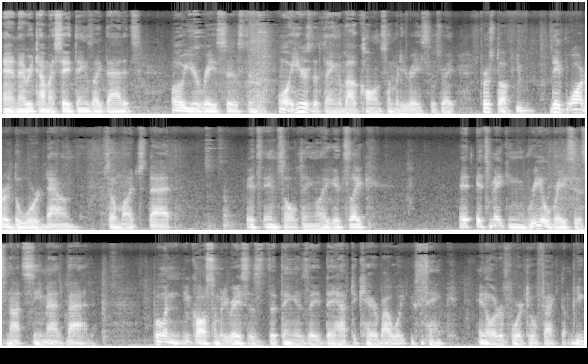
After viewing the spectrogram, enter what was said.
And every time i say things like that it's oh you're racist and well here's the thing about calling somebody racist right first off, you they've watered the word down so much that it's insulting. Like it's like it, it's making real racists not seem as bad. But when you call somebody racist, the thing is they, they have to care about what you think in order for it to affect them. You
